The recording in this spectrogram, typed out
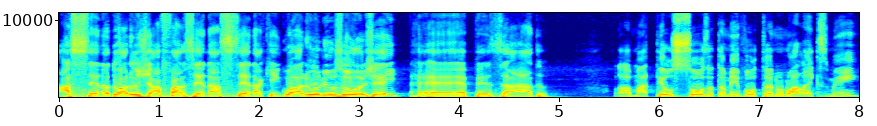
A cena do Arujá fazendo a cena aqui em Guarulhos hoje, hein? É, pesado. Lá, Matheus Souza também votando no Alex Man.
